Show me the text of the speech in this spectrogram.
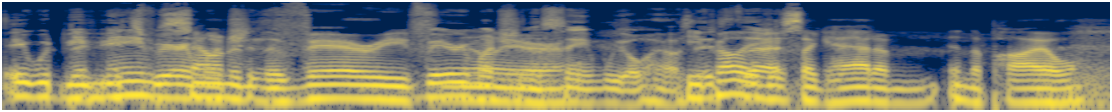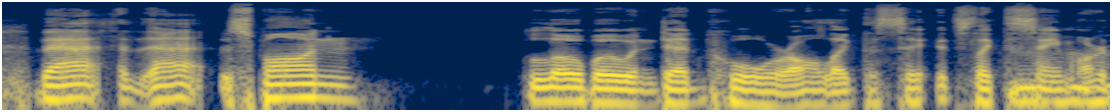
It would be. The it's name very sounded much in the very very much in the same wheelhouse. He It's probably that- just like had him in the pile. that that Spawn, Lobo, and Deadpool were all like the same. It's like the same Mhm. art,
